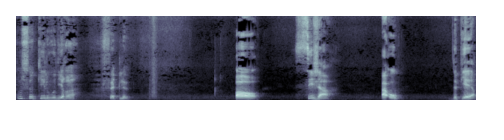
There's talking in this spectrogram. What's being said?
tout ce qu'il vous dira, faites-le. Or, six jarres à eau de pierre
